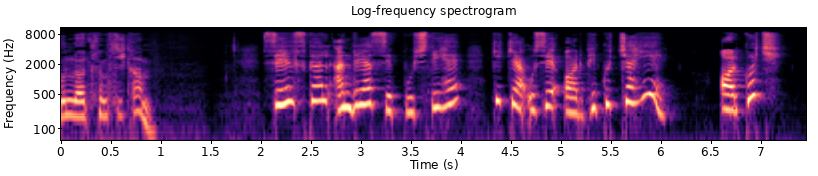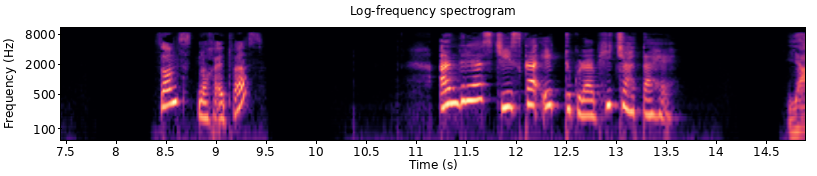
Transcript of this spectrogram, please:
150 Gramm. सेल्स गर्ल अंद्रयास से पूछती है कि क्या उसे और भी कुछ चाहिए और कुछ Sonst noch etwas? अंद्रयास चीज़ का एक टुकड़ा भी चाहता है Ja.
